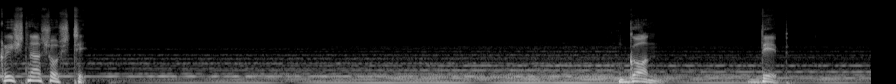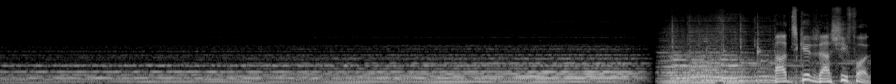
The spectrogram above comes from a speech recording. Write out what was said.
কৃষ্ণা ষষ্ঠী। গণ, দেব। আজকের রাশিফল।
